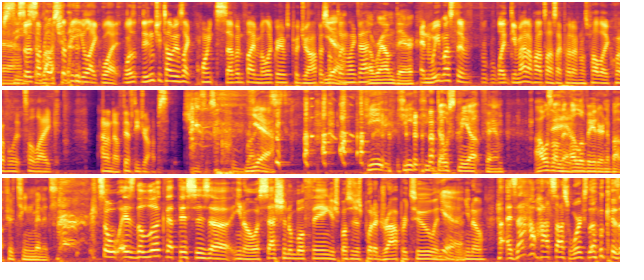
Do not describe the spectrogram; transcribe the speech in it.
THC. So it's supposed to sriracha. be like what? Was didn't you tell me it was like 0.75 milligrams per drop or something yeah, like that? Around there. And we must have like the amount of hot sauce I put on was probably equivalent to like I don't know, 50 drops. Jesus Christ. Yeah. he he he dosed me up, fam. I was on the elevator in about 15 minutes. So is the look that this is a you know a sessionable thing? You're supposed to just put a drop or two, and Yeah. you know is that how hot sauce works though? Because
